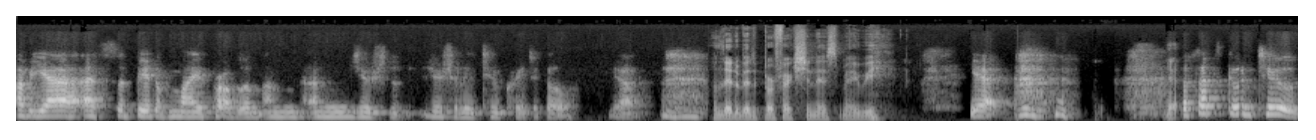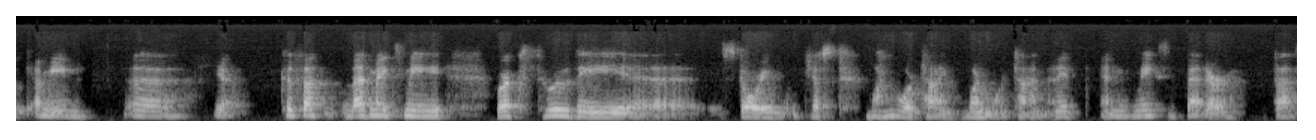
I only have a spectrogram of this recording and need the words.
Uh, yeah, that's a bit of my problem. I'm I'm usually usually too critical. Yeah. a little bit perfectionist, maybe. Yeah. yeah. but that's good too. I mean, uh, yeah, because that that makes me work through the uh, story just one more time, one more time, and it and it makes it better. It does.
